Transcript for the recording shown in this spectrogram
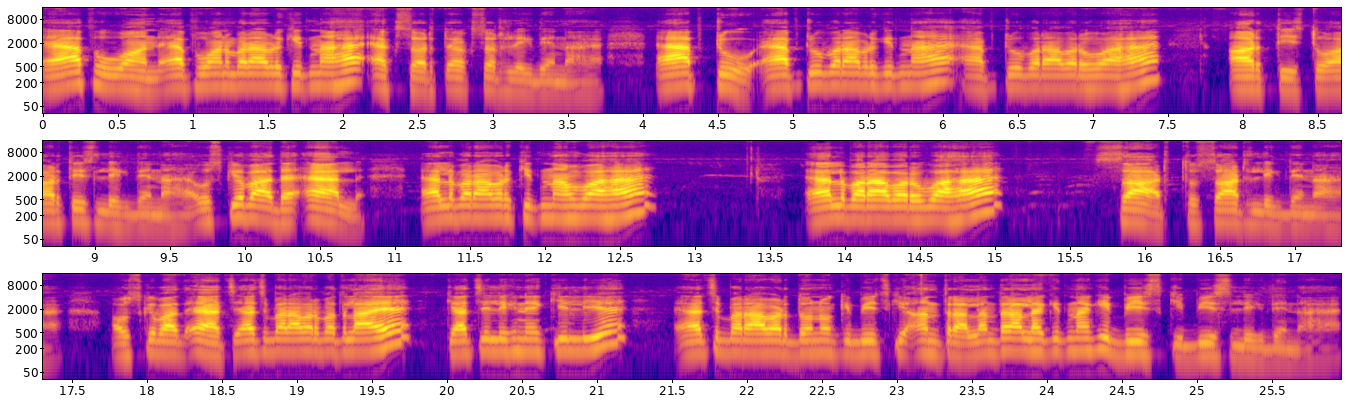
F one F one बराबर कितना है? इकसठ तो इकसठ लिख देना है। एफ़ टू एफ़ टू बराबर कितना है? एफ़ टू बराबर हुआ है अड़तीस तो अड़तीस लिख देना है। उसके बाद है एल एल बराबर कितना हुआ है? एल बराबर हुआ है साठ तो साठ लिख देना है। और उसके बाद एच एच बराबर बतलाए क्या चीज़ लिखने के लिए? एच बराबर दोनों के बीच की अंतराल अंतराल है कितना की? बीस की, बीस लिख देना है।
